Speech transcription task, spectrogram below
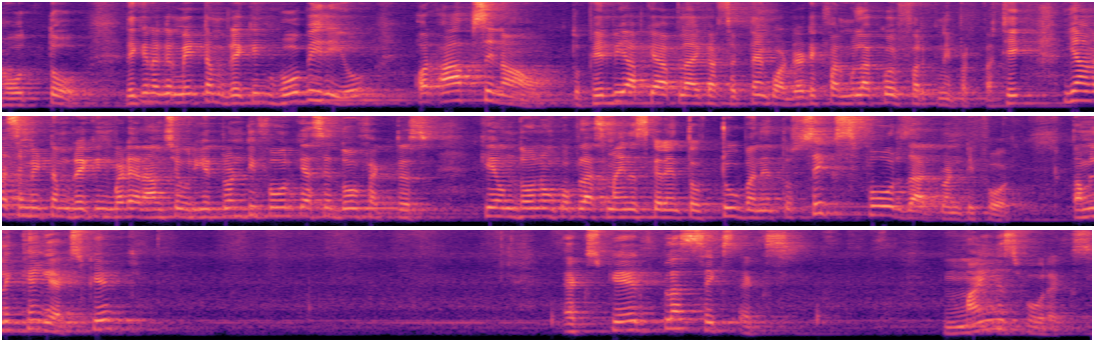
हो तो। लेकिन अगर मिड टर्म ब्रेकिंग हो भी रही हो और आपसे ना हो तो फिर भी आप क्या अप्लाई कर सकते हैं? क्वाड्रेटिक फार्मूला कोई फ़र्क नहीं पड़ता, ठीक? यहाँ वैसे मिड टर्म ब्रेकिंग बड़े आराम से हो रही है। ट्वेंटी फोर के ऐसे दो फैक्टर्स के उन दोनों को प्लस माइनस करें तो टू बने तो सिक्स फोर जार ट्वेंटी फोर तो हम लिखेंगे एक्स के x square plus six x minus four x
